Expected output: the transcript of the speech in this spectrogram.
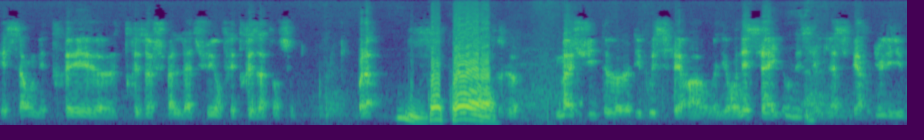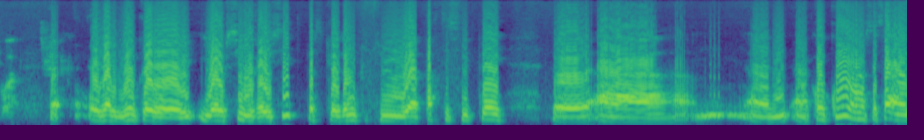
Et ça, on est très euh, très à cheval là-dessus, on fait très attention. Voilà. D'accord. Euh, magie de Librisphera, on va dire. On essaye, on essaye la sphère du livre. donc, euh, il y a aussi une réussite parce que donc tu as participé à, un, concours, hein, c'est ça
